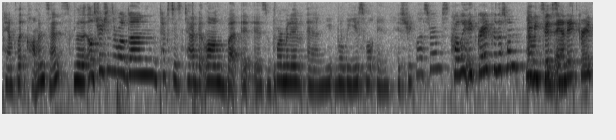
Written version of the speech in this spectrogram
pamphlet Common Sense. The illustrations are well done, text is a tad bit long, but it is informative and will be useful in history classrooms. Probably eighth grade for this one? Maybe fifth so. and eighth grade?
